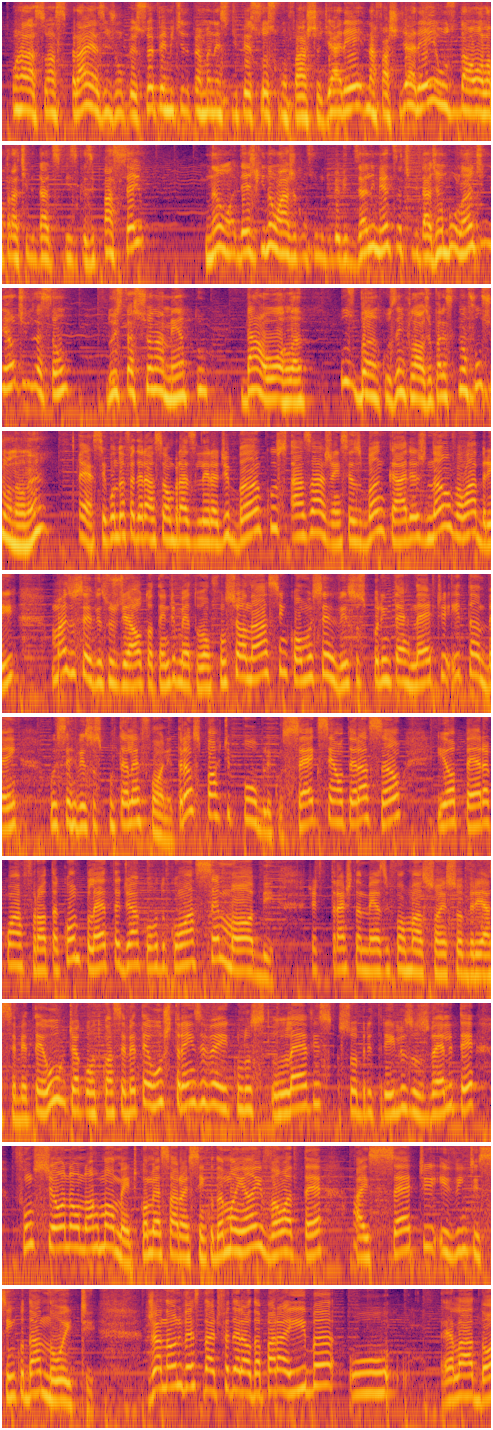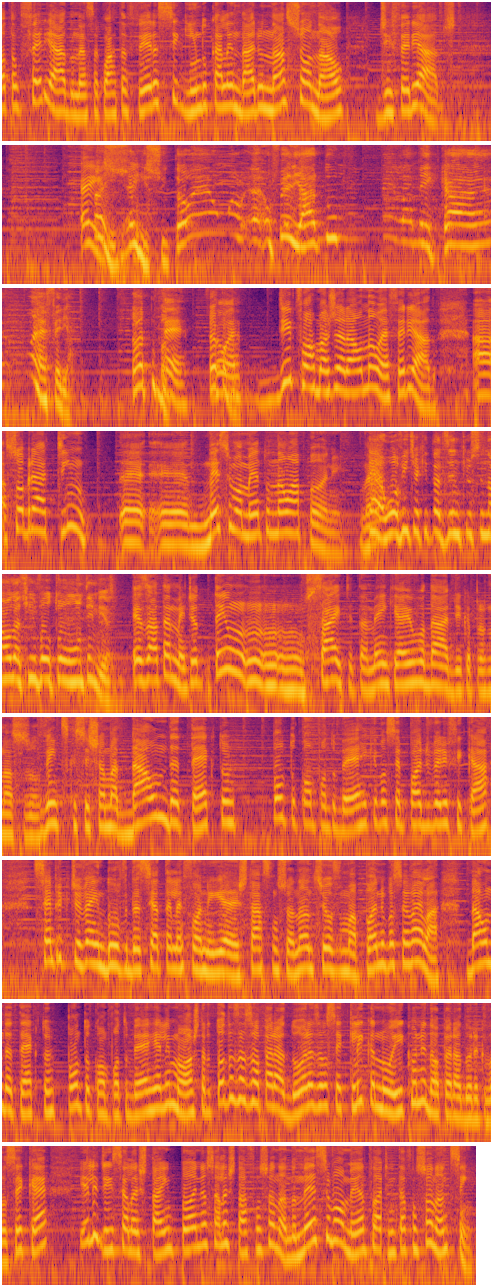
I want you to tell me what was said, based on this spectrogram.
Com relação às praias, em João Pessoa é permitida a permanência de pessoas com faixa de areia, na faixa de areia, uso da orla para atividades físicas e passeio, não, desde que não haja consumo de bebidas e alimentos, atividade ambulante, nem a utilização do estacionamento da orla. Os bancos, hein, Cláudia, parece que não funcionam, né? É, segundo a Federação Brasileira de Bancos, as agências bancárias não vão abrir, mas os serviços de autoatendimento vão funcionar, assim como os serviços por internet e também os serviços por telefone. Transporte público segue sem alteração e opera com a frota completa de acordo com a CEMOB. A gente traz também as informações sobre a CBTU. De acordo com a CBTU, os trens e veículos leves sobre trilhos, os VLT, funcionam normalmente. Começaram às 5 da manhã e vão até às 7 e 25 da noite. Já na Universidade Federal da Paraíba, o- ela adota o feriado nessa quarta-feira, seguindo o calendário nacional de feriados. É Aí, isso. é isso. Então é, uma- é um feriado, lá, meio cá, é- não é feriado. Só é pro banco. É, Só não pro é. banco. De forma geral, não é feriado. Ah, sobre a TIM, é, é, nesse momento não há pane. Né? É, o ouvinte aqui tá dizendo que o sinal da TIM voltou ontem mesmo. Exatamente. Eu tenho um, um- um site também, que aí eu vou dar a dica para os nossos ouvintes, que se chama downdetector.com.br que você pode verificar sempre que tiver em dúvida se a telefonia está funcionando, se houve uma pane, você vai lá. downdetector.com.br, ele mostra todas as operadoras, você clica no ícone da operadora que você quer e ele diz se ela está em pane ou se ela está funcionando. Nesse momento a TIM está funcionando sim.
